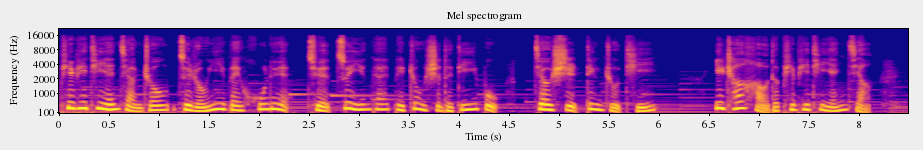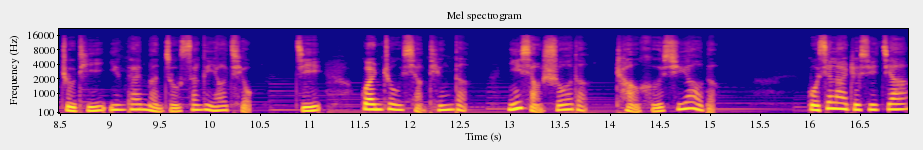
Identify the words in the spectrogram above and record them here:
PPT 演讲中最容易被忽略却最应该被重视的第一步就是定主题。一场好的 PPT 演讲主题应该满足三个要求，即观众想听的、你想说的、场合需要的。古希腊哲学家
